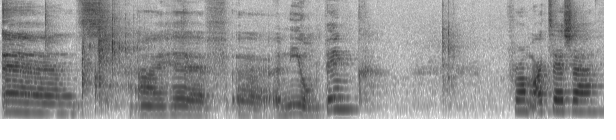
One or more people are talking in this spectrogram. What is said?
And I have uh, a neon pink from Arteza.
